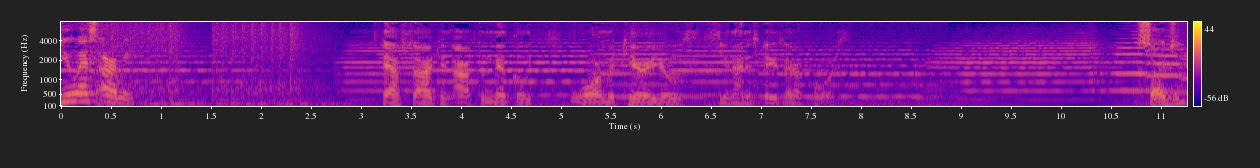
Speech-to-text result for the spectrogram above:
U.S. Army. Staff Sergeant Arthur Mickle, War Materials, United States Air Force. Sergeant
